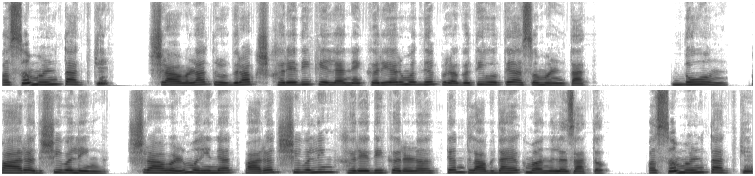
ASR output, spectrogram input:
असं म्हणतात की श्रावणात रुद्राक्ष खरेदी केल्याने करिअरमध्ये प्रगती होते असं म्हणतात. दोन पारद शिवलिंग. श्रावण महिन्यात पारद शिवलिंग खरेदी करणं अत्यंत लाभदायक मानलं जातं. असं म्हणतात की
